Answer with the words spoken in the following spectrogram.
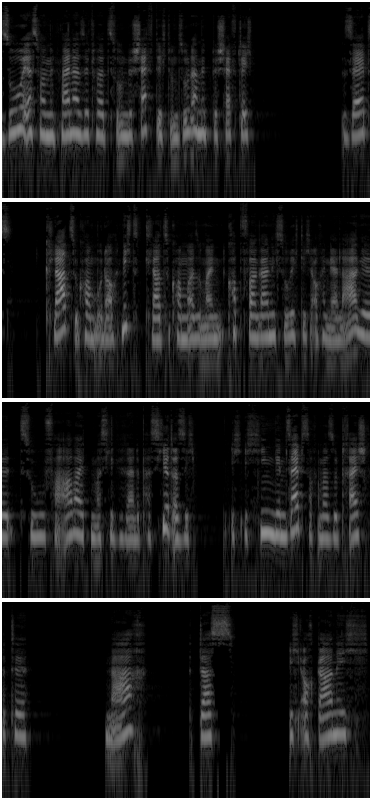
so erstmal mit meiner Situation beschäftigt und so damit beschäftigt, selbst klarzukommen oder auch nicht klarzukommen. Also mein Kopf war gar nicht so richtig auch in der Lage zu verarbeiten, was hier gerade passiert. Also ich, ich, ich hing dem selbst auch immer so drei Schritte nach, dass ich auch gar nicht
